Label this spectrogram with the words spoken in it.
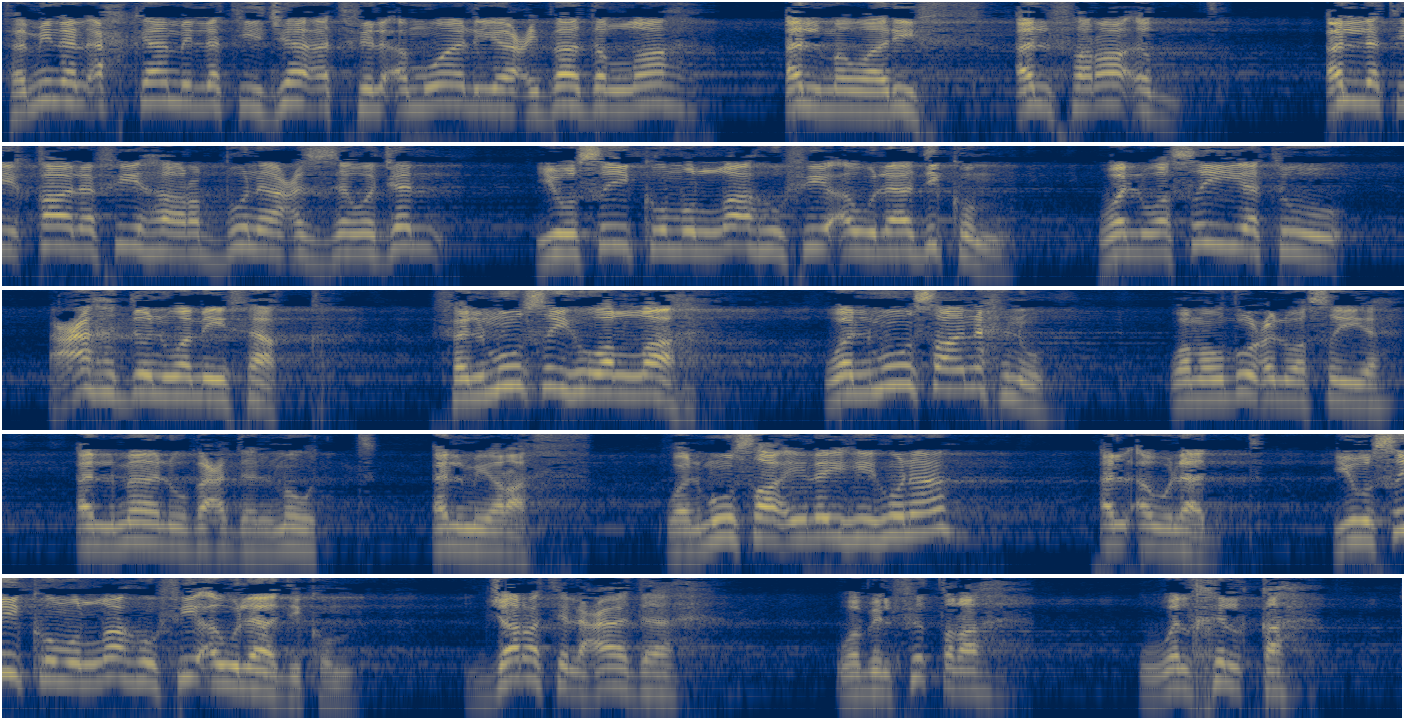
فمن الأحكام التي جاءت في الأموال يا عباد الله المواريث الفرائض التي قال فيها ربنا عز وجل يوصيكم الله في أولادكم والوصية عهد وميثاق. فالموصي هو الله والموصى نحن وموضوع الوصية المال بعد الموت الميراث. والموصى إليه هنا الأولاد. يوصيكم الله في أولادكم. جرت العادة وبالفطرة والخلقة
